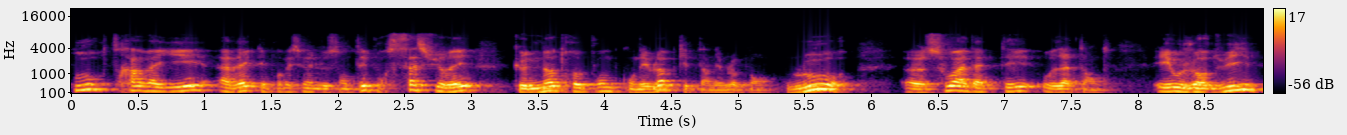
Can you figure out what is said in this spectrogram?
pour travailler avec les professionnels de santé pour s'assurer que notre pompe qu'on développe, qui est un développement lourd, euh, soit adapté aux attentes. Et aujourd'hui,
